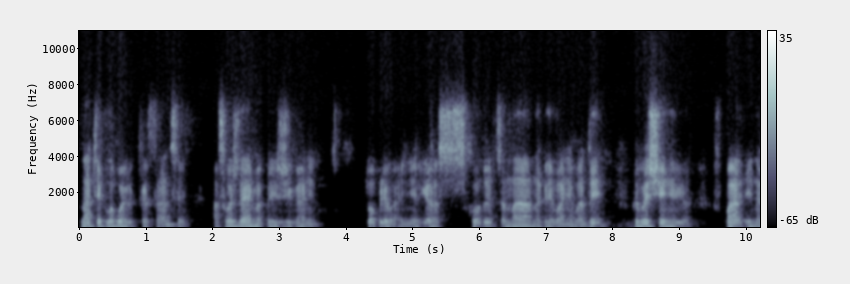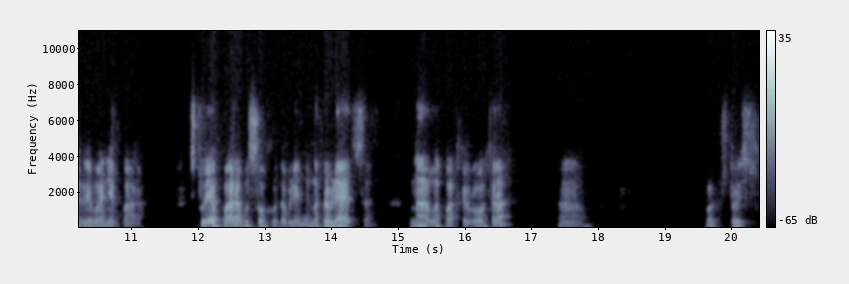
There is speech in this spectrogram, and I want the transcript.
На тепловой электростанции освобождаемая при сжигании топлива, энергия расходуется на нагревание воды, превращение ее в пар и нагревание пара. Струя пара высокого давления направляется на лопаткой ротора, а, вот, то есть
